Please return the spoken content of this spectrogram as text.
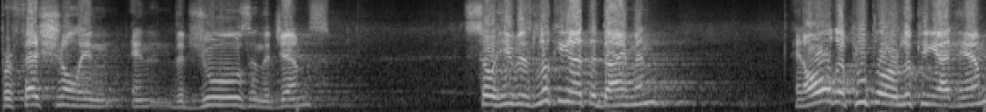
professional in, in the jewels and the gems. So he was looking at the diamond, and all the people are looking at him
